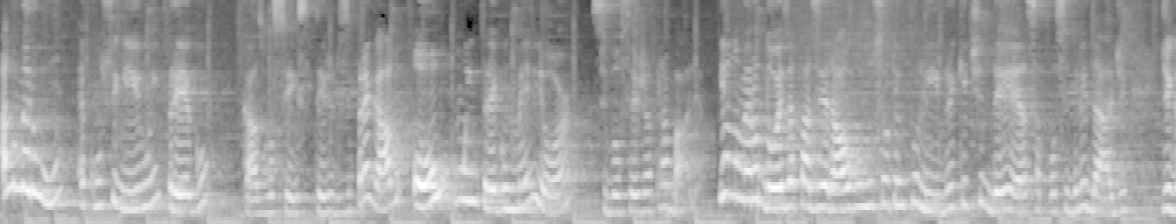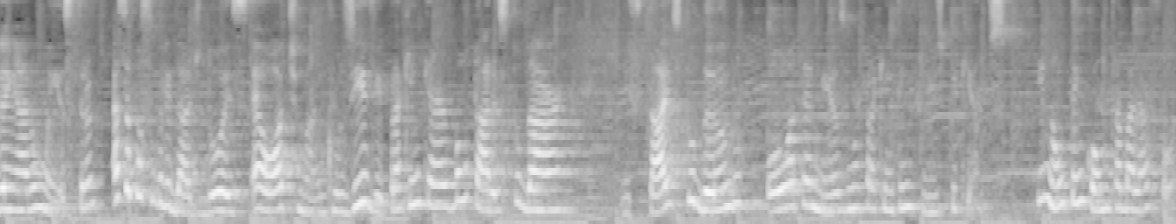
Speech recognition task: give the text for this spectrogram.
A número um é conseguir um emprego, caso você esteja desempregado, ou um emprego melhor se você já trabalha. E a número dois é fazer algo no seu tempo livre que te dê essa possibilidade de ganhar um extra. Essa possibilidade 2 é ótima, inclusive, para quem quer voltar a estudar, está estudando ou até mesmo para quem tem filhos pequenos e não tem como trabalhar fora.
